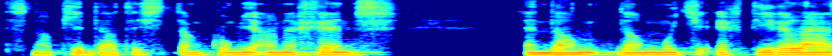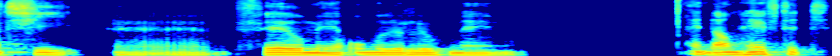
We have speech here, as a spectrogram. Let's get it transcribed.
snap je, dat is, dan kom je aan een grens en dan, dan moet je echt die relatie uh, veel meer onder de loep nemen. En dan heeft het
